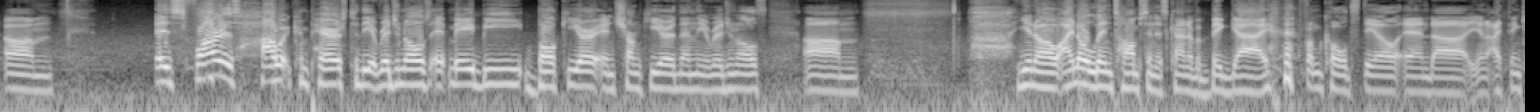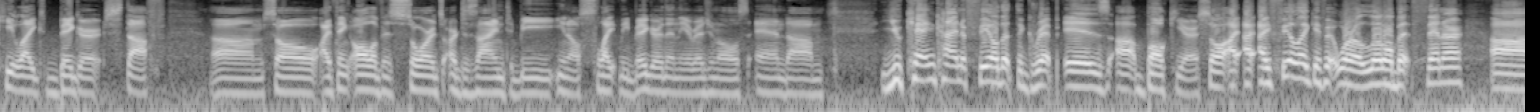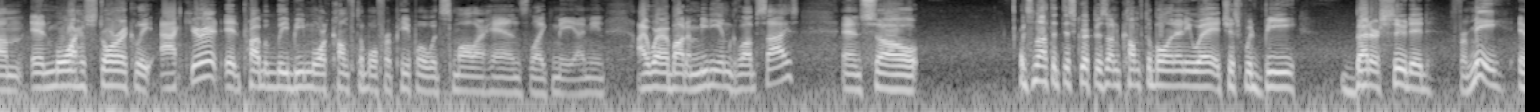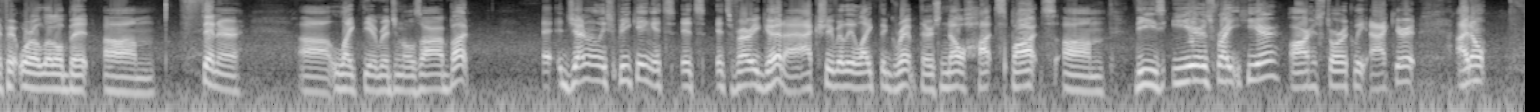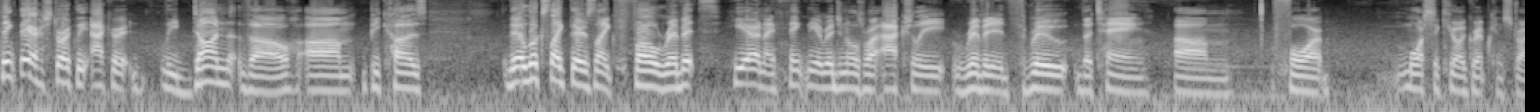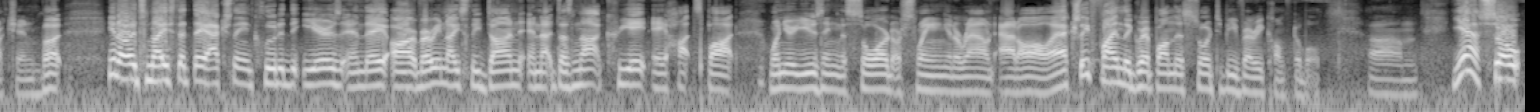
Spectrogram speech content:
as far as how it compares to the originals, it may be bulkier and chunkier than the originals. Um, you know, I know Lynn Thompson is kind of a big guy from Cold Steel, and uh, you know, I think he likes bigger stuff. Um, so I think all of his swords are designed to be, you know, slightly bigger than the originals, and um, you can kind of feel that the grip is uh, bulkier. So I, I, feel like if it were a little bit thinner um, and more historically accurate, it'd probably be more comfortable for people with smaller hands like me. I mean, I wear about a medium glove size, and so it's not that this grip is uncomfortable in any way, it just would be better suited for me if it were a little bit um, thinner uh, like the originals are. But generally speaking, it's it's it's very good. I actually really like the grip. There's no hot spots. Um, these ears right here are historically accurate. I don't think they are historically accurately done though, um, because there looks like there's like faux rivets here, and I think the originals were actually riveted through the tang um, for more secure grip construction. But, you know, it's nice that they actually included the ears and they are very nicely done and that does not create a hot spot when you're using the sword or swinging it around at all. I actually find the grip on this sword to be very comfortable. Um, yeah, so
